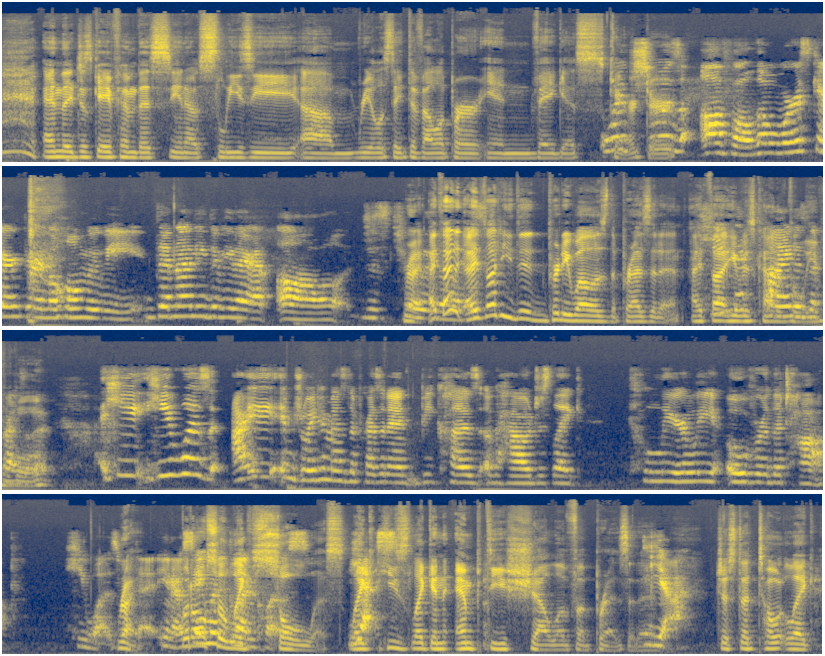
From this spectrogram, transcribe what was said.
and they just gave him this, you know, sleazy um, real estate developer in Vegas Which character. was awful. The worst character in the whole movie. Did not need to be there at all. Just truly Right. I thought I thought he did pretty well as the president. I thought he was kind of believable. He he was. I enjoyed him as the president because of how just like clearly over the top he was Right. with it. You know, But also like Close. soulless. Like Yes. he's like an empty shell of a president. Yeah. Just a total like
